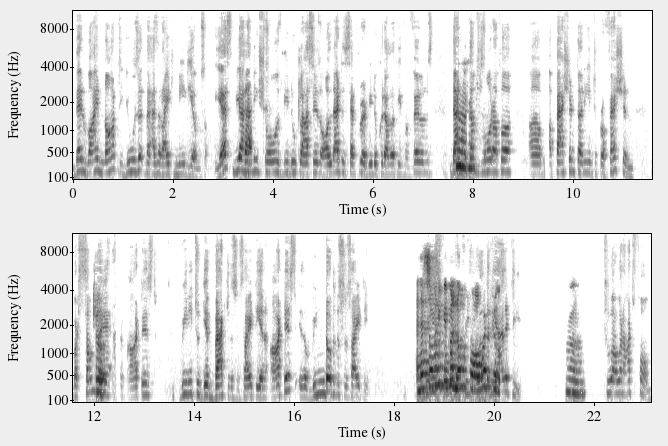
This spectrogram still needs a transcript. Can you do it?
then why not use it as a right medium? So yes, we are Right. having shows, we do classes, all that is separate. We do choreography for films. That Hmm. becomes more of a uh, a passion turning into profession. But somewhere, as an artist, we need to give back to the society. An artist is a window to the society. And there's so many people look forward the to. reality Hmm. through our art form.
